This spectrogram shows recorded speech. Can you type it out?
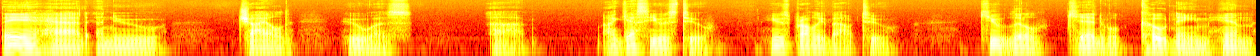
they had a new child who was, uh, I guess he was two. He was probably about two. Cute little kid. We'll codename him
